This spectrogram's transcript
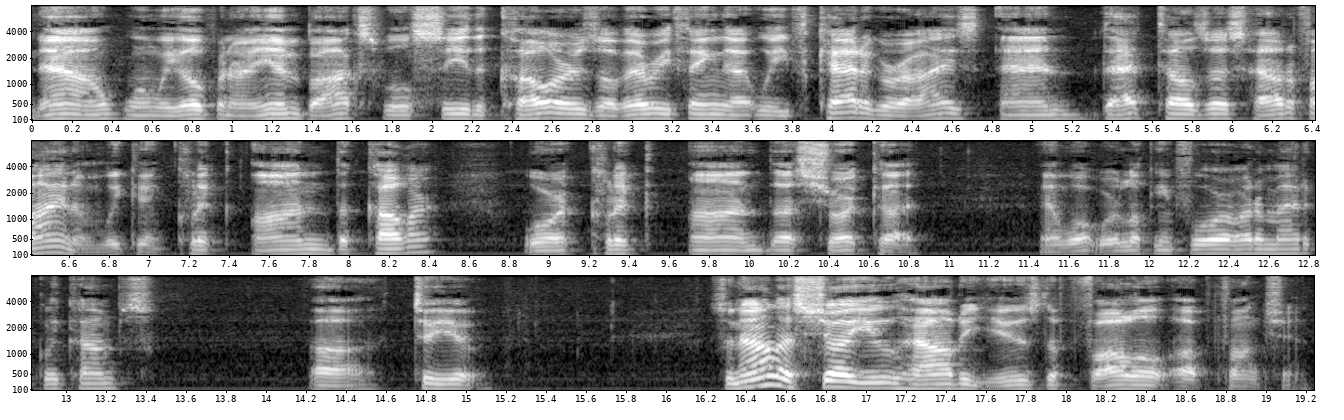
Now, when we open our inbox, we'll see the colors of everything that we've categorized, and that tells us how to find them. We can click on the color or click on the shortcut, and what we're looking for automatically comes uh, to you. So now let's show you how to use the follow-up function.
